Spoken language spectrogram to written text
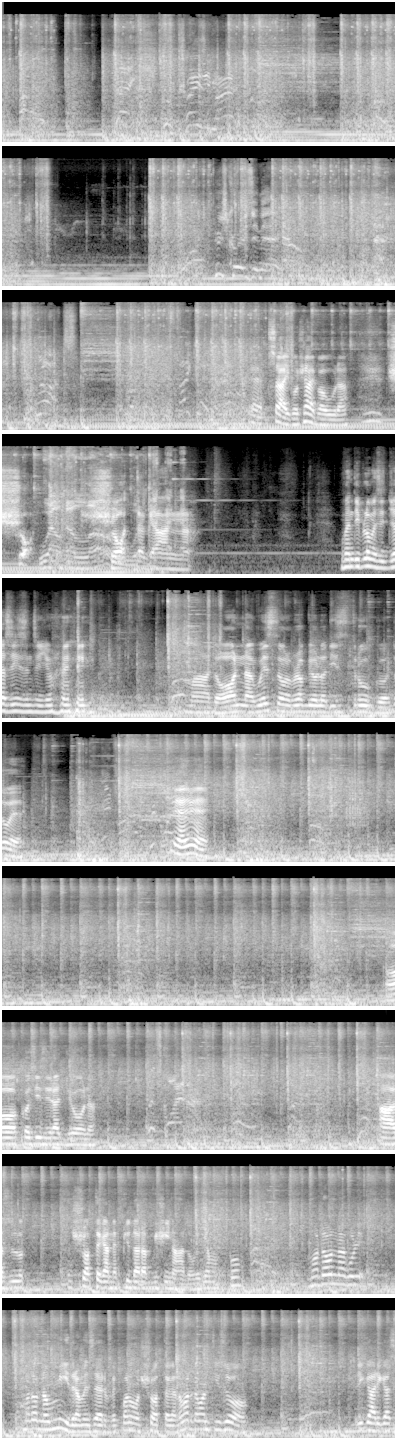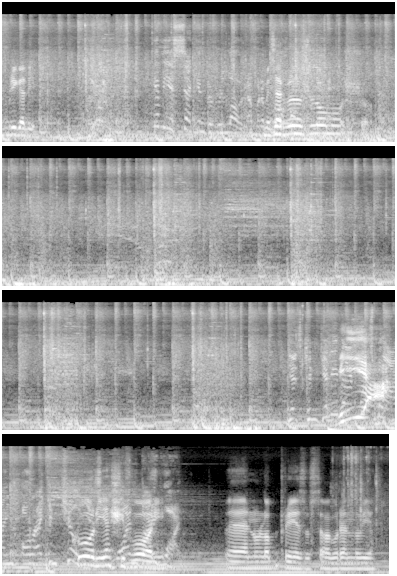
Who's crazy, man? Eh, Psycho, c'hai paura? Shot! Shotgun! When diplomacy just isn't your Madonna, questo proprio lo distruggo. Dov'è? Vieni, vieni. Oh, così si ragiona. Ah, lo shotgun è più da ravvicinato. Vediamo un po'. Madonna quelli... Madonna un mitra mi serve Qua non ho shotgun Guarda quanti sono. Ricarica sbrigati. Mi serve lo slow motion. Via! Corri esci fuori. Eh non l'ho preso Stava correndo via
